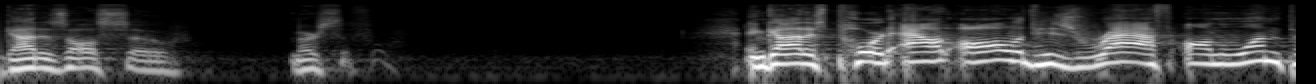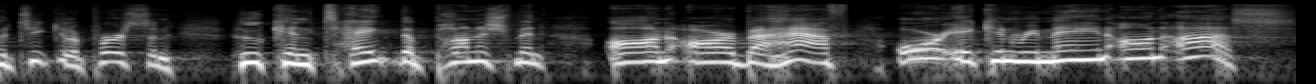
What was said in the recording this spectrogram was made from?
God is also merciful. And God has poured out all of his wrath on one particular person who can take the punishment on our behalf, or it can remain on us.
